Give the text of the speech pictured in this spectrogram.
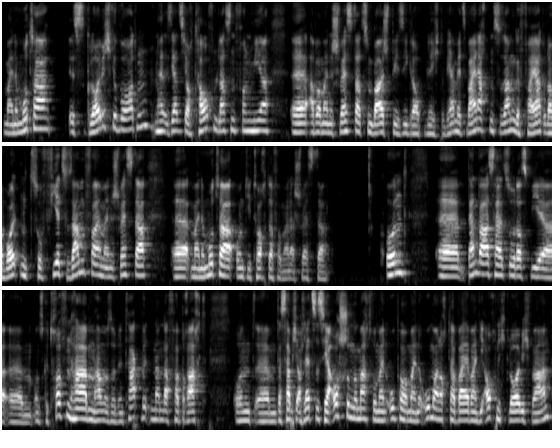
meine Mutter ist gläubig geworden. Ne, sie hat sich auch taufen lassen von mir, äh, aber meine Schwester zum Beispiel, sie glaubt nicht. Und wir haben jetzt Weihnachten zusammen gefeiert oder wollten zu vier zusammenfallen. Meine Schwester, äh, meine Mutter und die Tochter von meiner Schwester. Und äh, dann war es halt so, dass wir ähm, uns getroffen haben, haben so den Tag miteinander verbracht. Und ähm, das habe ich auch letztes Jahr auch schon gemacht, wo mein Opa und meine Oma noch dabei waren, die auch nicht gläubig waren,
